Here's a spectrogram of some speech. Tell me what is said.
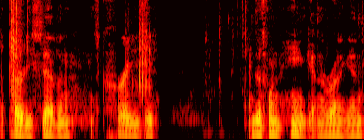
A 37. It's crazy. This one, he ain't getting a run again.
